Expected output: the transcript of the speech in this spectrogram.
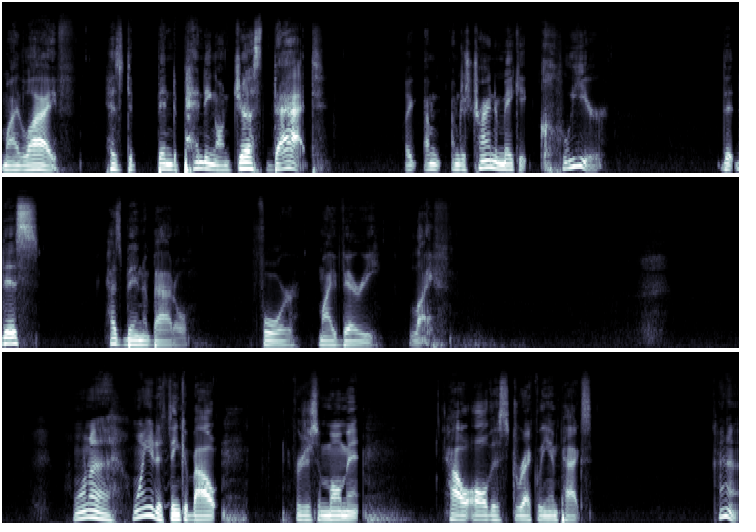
my life has de- been depending on just that. Like I'm I'm just trying to make it clear that this has been a battle for my very life. I want to want you to think about for just a moment how all this directly impacts kind of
